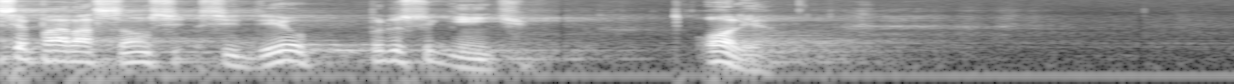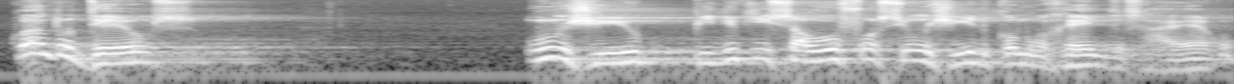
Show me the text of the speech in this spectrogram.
separação se, deu pelo seguinte: olha, quando Deus ungiu, pediu que Saul fosse ungido como rei de Israel,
